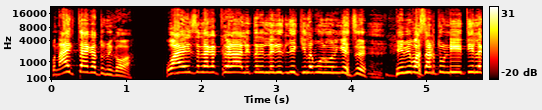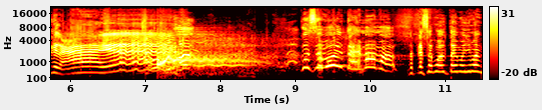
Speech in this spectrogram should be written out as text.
पण ऐकताय का तुम्ही कवा? वाईचं लागा कळ आली तरी लगेच लेकीला बोलवून घ्यायचं. हे बी बसाड तोंडी ती लगेच. कसं बोलताय मामा? तर कसं बोलताय म्हणजे मग?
